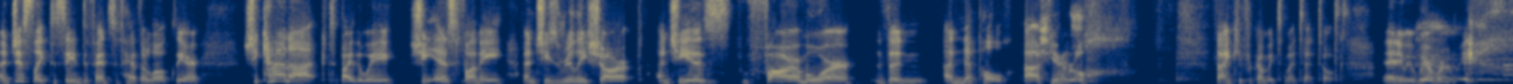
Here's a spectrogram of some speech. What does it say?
I'd just like to say in defense of Heather Locklear, she can act, by the way. She is funny and she's really sharp and she is far more than a nipple at a She is. funeral. Thank you for coming to my TED talk. Anyway, where were Um, we?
